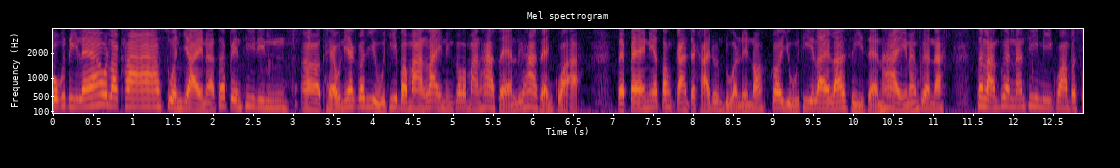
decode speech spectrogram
ปกติแล้วราคาส่วนใหญ่นะถ้าเป็นที่ดินแถวเนี้ยก็จะอยู่ที่ประมาณไร่หนึ่งก็ประมาณ 5 0 0แสนหรือ 5 0 0แสนกว่า แต่แปลงเนี้ยต้องการจะขายด่วนๆเลยเนาะก็อยู่ที่ไร่ละ4 5 0 0 0 0เองนะเพื่อนนะสำหรับเพื่อนนั้นที่มีความประส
